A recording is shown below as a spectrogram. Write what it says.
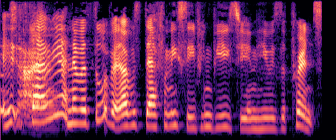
fairy it's tale. very. I never thought of it. I was definitely Sleeping Beauty, and he was the prince.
